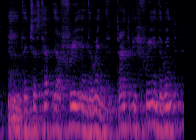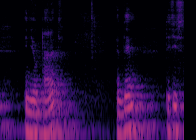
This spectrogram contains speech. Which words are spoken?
they just have, they are free in the wind. Try to be free in the wind in your palate. And then this is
